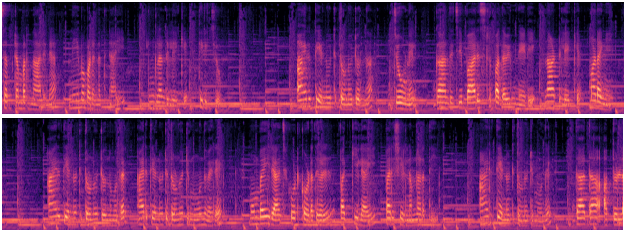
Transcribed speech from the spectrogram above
സെപ്റ്റംബർ നാലിന് നിയമപഠനത്തിനായി ഇംഗ്ലണ്ടിലേക്ക് തിരിച്ചു. ആയിരത്തി എണ്ണൂറ്റി തൊണ്ണൂറ്റൊന്ന് ജൂണിൽ ഗാന്ധിജി ബാരിസ്റ്റർ പദവിയും നേടി നാട്ടിലേക്ക് മടങ്ങി. ആയിരത്തി എണ്ണൂറ്റി തൊണ്ണൂറ്റൊന്ന് മുതൽ ആയിരത്തി എണ്ണൂറ്റി തൊണ്ണൂറ്റി മൂന്ന് വരെ മുംബൈ രാജ്കോട്ട് കോടതികളിൽ വക്കീലായി പരിശീലനം നടത്തി. ആയിരത്തി എണ്ണൂറ്റി തൊണ്ണൂറ്റി മൂന്നിൽ ദാദ അബ്ദുള്ള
